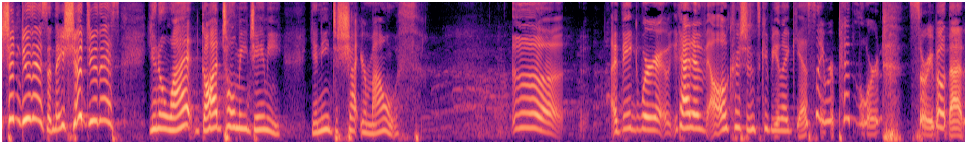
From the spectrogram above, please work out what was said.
shouldn't do this and they should do this. You know what? God told me, Jamie, you need to shut your mouth. Ugh. I think we're kind of, all Christians could be like, yes, I repent, Lord. Sorry about that.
